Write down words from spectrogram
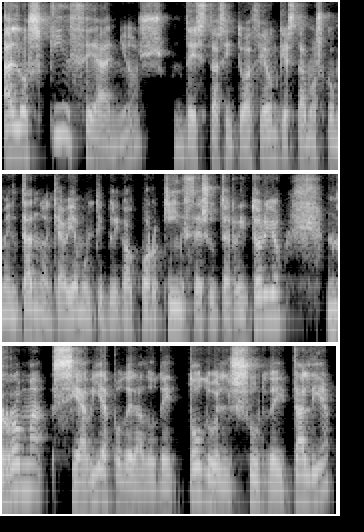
A los 15 años de esta situación que estamos comentando, en que había multiplicado por 15 su territorio, Roma se había apoderado de todo el sur de Italia,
